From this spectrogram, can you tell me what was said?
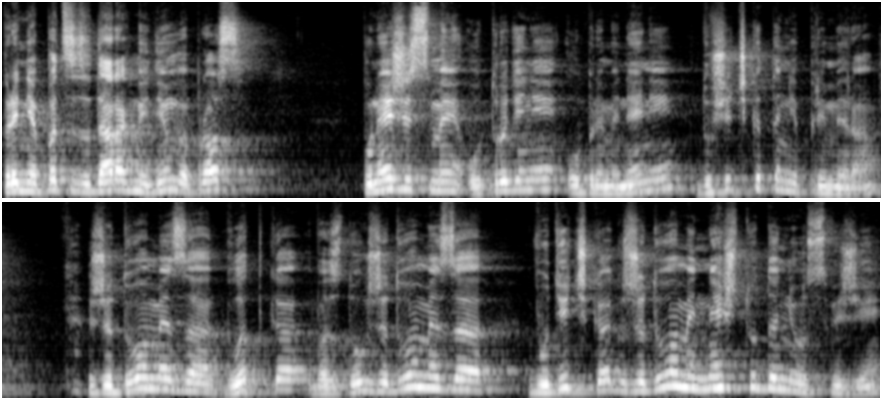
Предния път се задарахме един въпрос. Понеже сме отрудени, обременени, душичката ни примира, жадуваме за глътка въздух, жадуваме за водичка, жадуваме нещо да ни освежи,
